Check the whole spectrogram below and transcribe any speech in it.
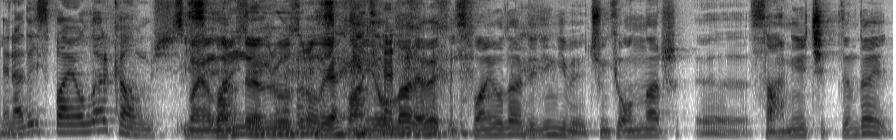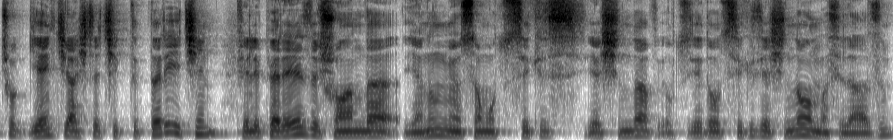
Genelde İspanyollar kalmış. İspanyolların da ömrü uzun oluyor. İspanyollar evet İspanyollar dediğin gibi çünkü onlar e, sahneye çıktığında çok genç yaşta çıktıkları için Felipe Reyes de şu anda yanılmıyorsam 38 yaşında 37-38 yaşında olması lazım.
